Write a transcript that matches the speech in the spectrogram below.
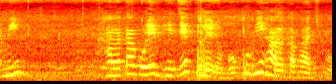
আমি হালকা করে ভেজে তুলে নেব। খুবই হালকা ভাজবো।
